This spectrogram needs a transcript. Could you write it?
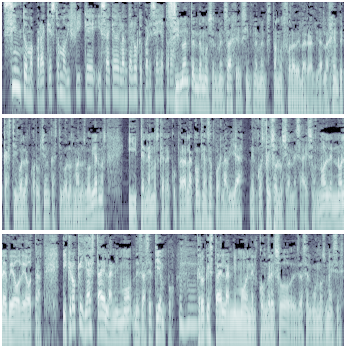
síntoma para que esto modifique y saque adelante algo que parecía ya atorado. Si no entendemos el mensaje, simplemente estamos fuera de la realidad. La gente castigó la corrupción, castigó los malos gobiernos y tenemos que recuperar la confianza por la vía de construir soluciones a eso. No le, no le veo de otra. Y creo que ya está el ánimo desde hace tiempo. Uh -huh. Creo que está el ánimo en el Congreso desde hace algunos meses.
